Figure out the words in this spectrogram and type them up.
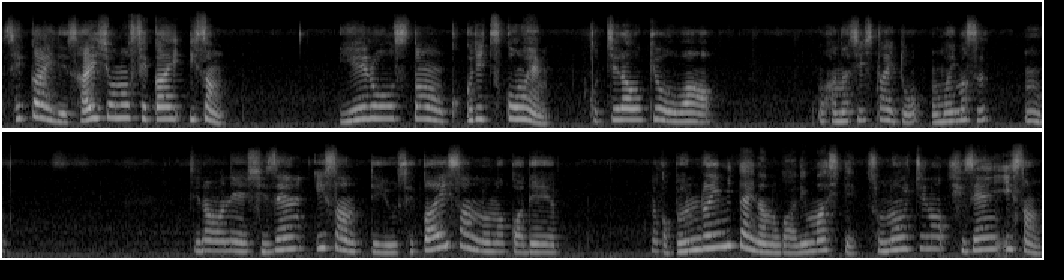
世界で最初の世界遺産、イエローストーン国立公園。こちらを今日はお話ししたいと思います。うん。ちらはね、自然遺産っていう世界遺産の中で、なんか分類みたいなのがありまして、そのうちの自然遺産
